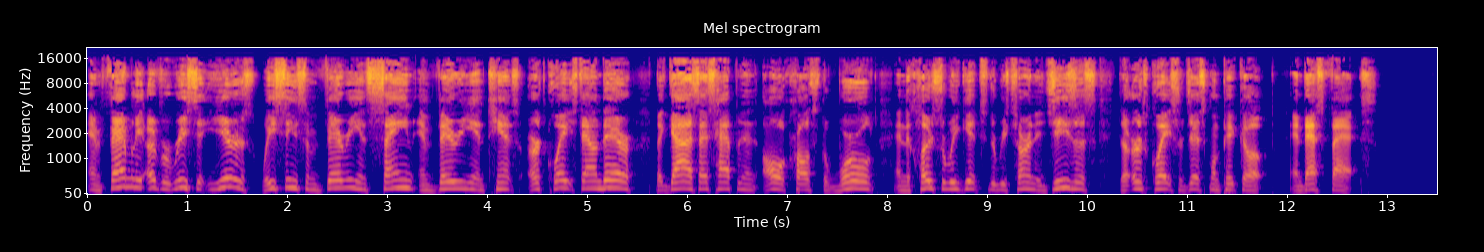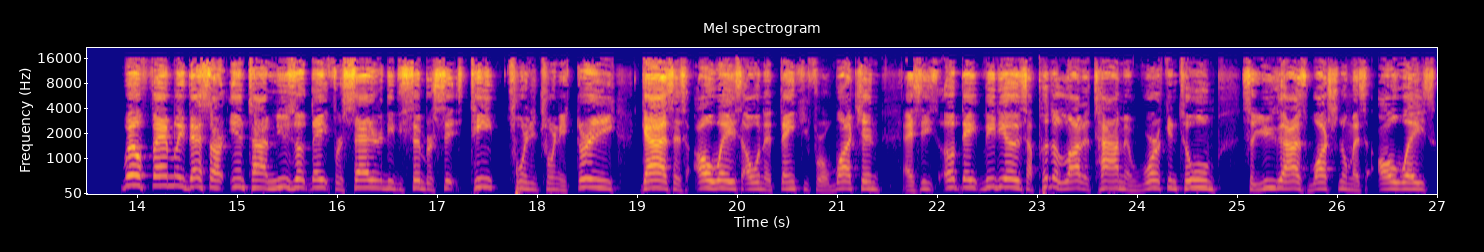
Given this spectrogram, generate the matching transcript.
and family over recent years, we've seen some very insane and very intense earthquakes down there. But guys, that's happening all across the world. And the closer we get to the return of Jesus, the earthquakes are just going to pick up. And that's facts. Well, family, that's our end time news update for Saturday, December 16th, 2023. Guys, as always, I want to thank you for watching. As these update videos, I put a lot of time and work into them. So, you guys watching them as always,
